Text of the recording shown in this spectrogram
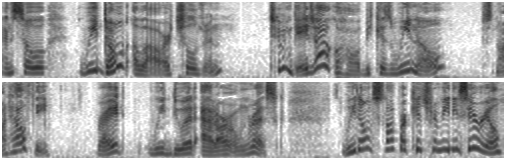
and so we don't allow our children to engage alcohol because we know it's not healthy, right? we do it at our own risk. we don't stop our kids from eating cereal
